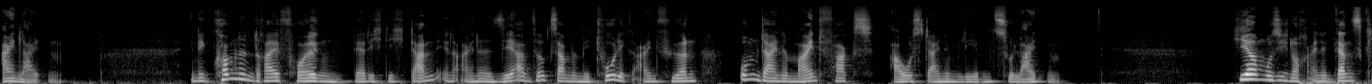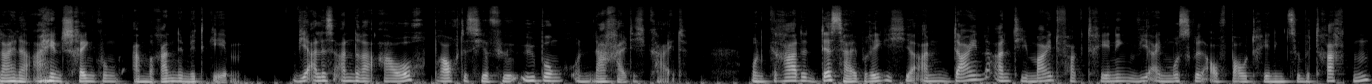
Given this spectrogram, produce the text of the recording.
einleiten. In den kommenden drei Folgen werde ich dich dann in eine sehr wirksame Methodik einführen, um deine Mindfucks aus deinem Leben zu leiten. Hier muss ich noch eine ganz kleine Einschränkung am Rande mitgeben. Wie alles andere auch braucht es hierfür Übung und Nachhaltigkeit. Und gerade deshalb rege ich hier an, dein Anti-Mindfuck-Training wie ein Muskelaufbautraining zu betrachten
